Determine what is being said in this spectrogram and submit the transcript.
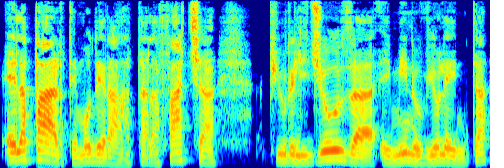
è la parte moderata, la faccia più religiosa e meno violenta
